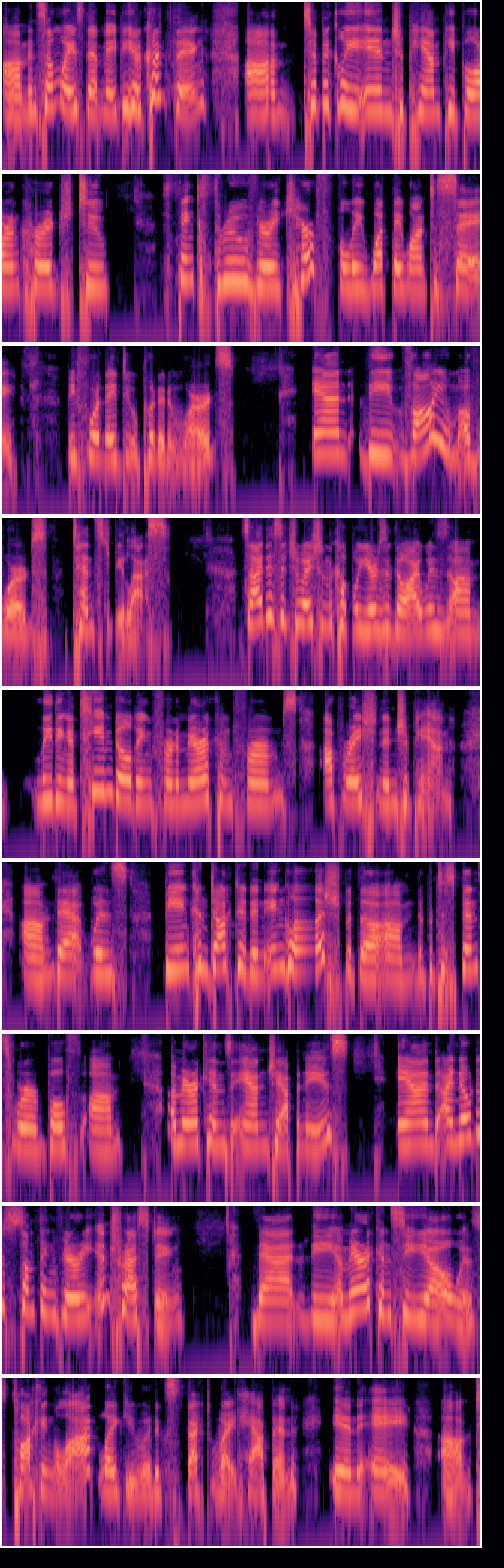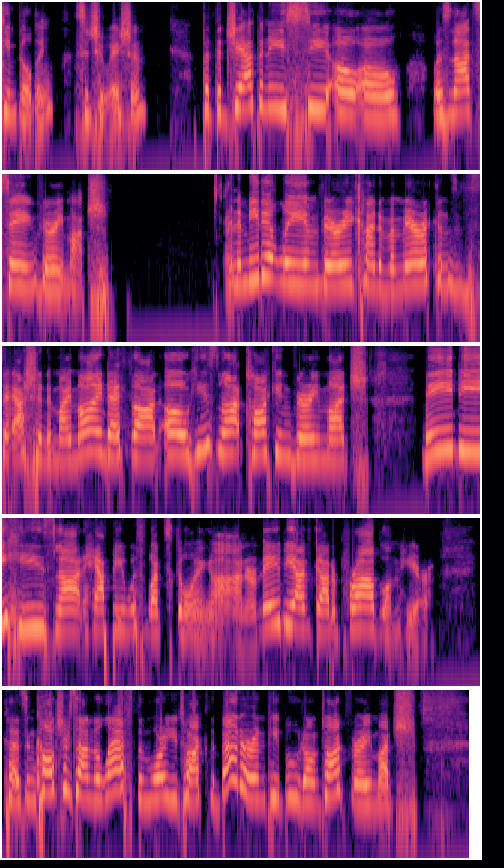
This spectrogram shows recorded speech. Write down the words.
Um, in some ways, that may be a good thing. Um, typically, in Japan, people are encouraged to think through very carefully what they want to say before they do put it in words, and the volume of words tends to be less. So I had a situation a couple years ago. I was um, leading a team building for an American firm's operation in Japan um, that was being conducted in English, but the, um, the participants were both um, Americans and Japanese. And I noticed something very interesting that the American CEO was talking a lot, like you would expect might happen in a um, team building situation. But the Japanese COO was not saying very much. And immediately, in very kind of American fashion in my mind, I thought, oh, he's not talking very much. Maybe he's not happy with what's going on, or maybe I've got a problem here. Because in cultures on the left, the more you talk, the better. And people who don't talk very much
